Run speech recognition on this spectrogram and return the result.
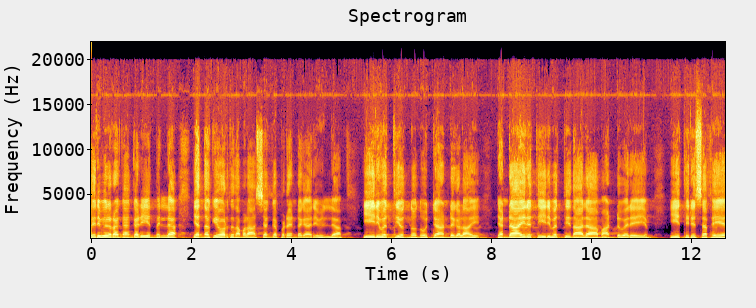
തെരുവിലിറങ്ങാൻ കഴിയുന്നില്ല എന്നൊക്കെ ഓർത്ത് നമ്മൾ ആശങ്കപ്പെടേണ്ട കാര്യമില്ല. ഈ ഇരുപത്തിയൊന്ന് നൂറ്റാണ്ടുകളായി രണ്ടായിരത്തി ഇരുപത്തിനാലാം ആണ്ട് വരെയും ഈ തിരുസഭയെ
